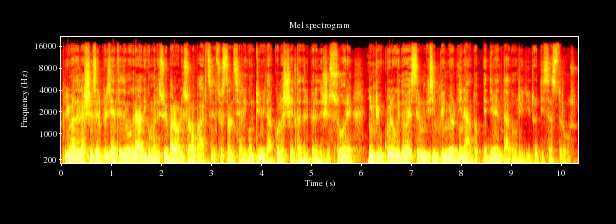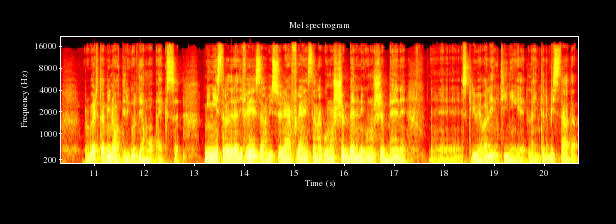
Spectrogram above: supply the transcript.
prima dell'ascesa del presidente democratico, ma le sue parole sono parse in sostanziale continuità con la scelta del predecessore. In più, quello che doveva essere un disimpegno ordinato è diventato un ritiro disastroso. Roberta Pinotti, ricordiamo ex ministra della difesa, la missione in Afghanistan la conosce bene, ne conosce bene, eh, scrive Valentini che l'ha intervistata,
